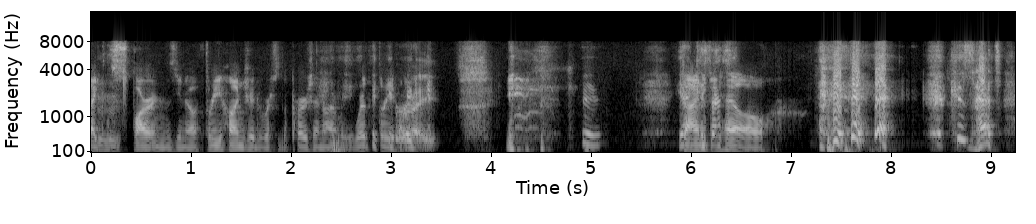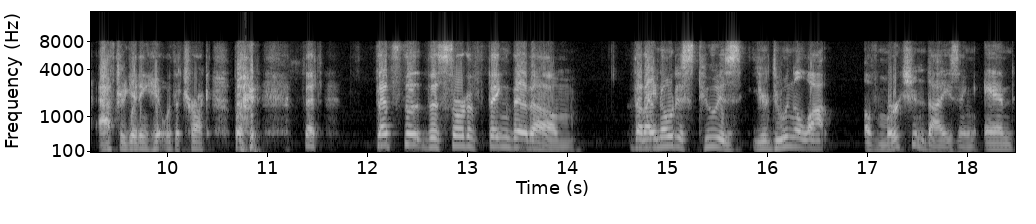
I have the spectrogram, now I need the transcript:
Like the Mhm. Spartans, you know, 300 versus the Persian army. We're 300. Yeah, Dining 'cause in hell. because that's after getting hit with a truck but that that's the the sort of thing that um that i noticed too is you're doing a lot of merchandising and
